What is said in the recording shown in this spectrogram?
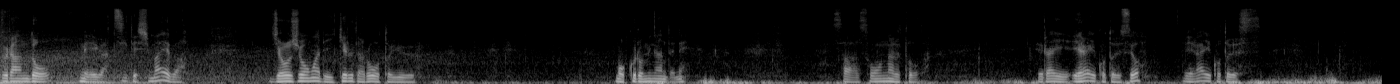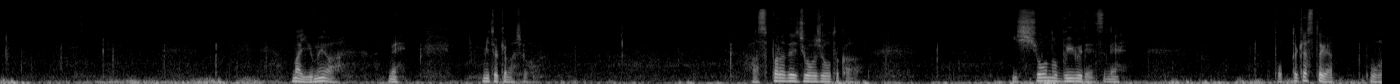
ブランド名がついてしまえば上場までいけるだろうという目論みなんでねさあそうなるとえらい、えらいことですよ。えらいことです。まあ夢はね、見ときましょう。アスパラで上場とか、一生の武勇伝ですね。ポッドキャストやを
